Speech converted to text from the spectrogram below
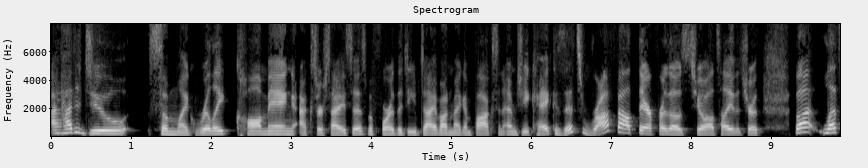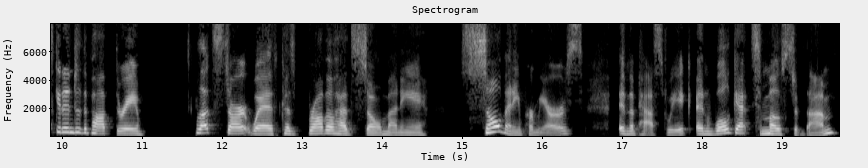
I had to do some like really calming exercises before the deep dive on Megan Fox and MGK because it's rough out there for those two. I'll tell you the truth. But let's get into the pop three. Let's start with because Bravo had so many, so many premieres in the past week, and we'll get to most of them.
